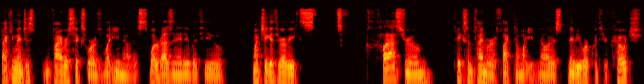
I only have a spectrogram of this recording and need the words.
document just in five or six words what you noticed, what resonated with you. Once you get through every classroom, take some time to reflect on what you've noticed. Maybe work with your coach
